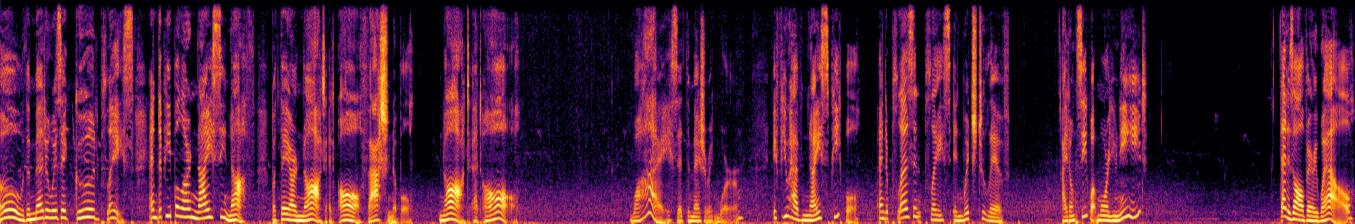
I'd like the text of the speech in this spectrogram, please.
Oh, the meadow is a good place, and the people are nice enough, but they are not at all fashionable. Not at all. Why, said the measuring worm, if you have nice people and a pleasant place in which to live, I don't see what more you need. That is all very well,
